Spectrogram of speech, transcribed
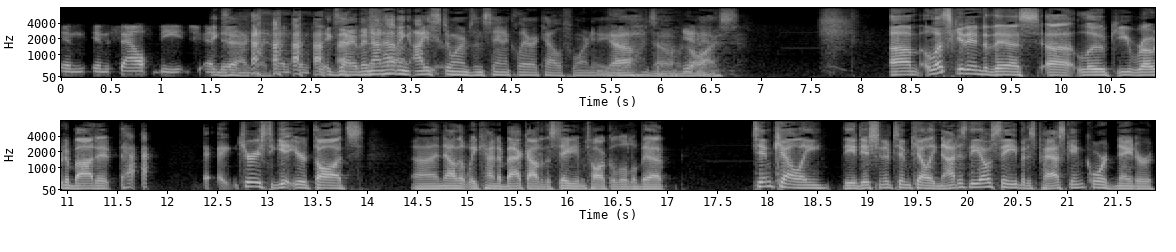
in, in South Beach. And exactly. In, exactly. They're not having ice storms in Santa Clara, California. Yeah. So, no, yeah. no ice. Um, let's get into this, uh, Luke. You wrote about it. Curious to get your thoughts uh, now that we kind of back out of the stadium talk a little bit. Tim Kelly, the addition of Tim Kelly, not as the OC, but as pass game coordinator,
